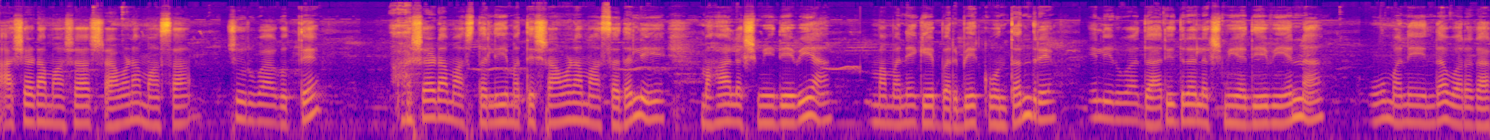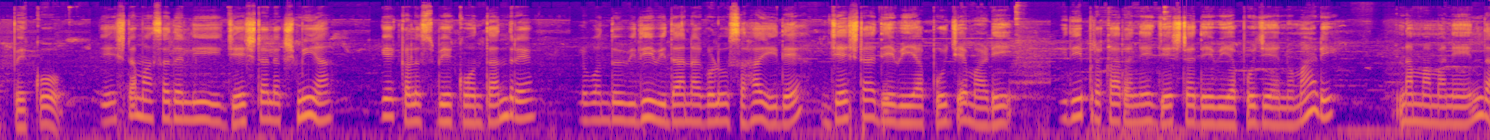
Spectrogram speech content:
ಆಷಾಢ ಮಾಸ, ಶ್ರಾವಣ ಮಾಸ ಶುರುವಾಗುತ್ತೆ. ಆಷಾಢ ಮಾಸದಲ್ಲಿ ಮತ್ತು ಶ್ರಾವಣ ಮಾಸದಲ್ಲಿ ಮಹಾಲಕ್ಷ್ಮೀ ದೇವಿಯ ನಮ್ಮ ಮನೆಗೆ ಬರಬೇಕು ಅಂತಂದರೆ ಇಲ್ಲಿರುವ ದಾರಿದ್ರ ಲಕ್ಷ್ಮಿಯ ದೇವಿಯನ್ನು ಮನೆಯಿಂದ ಹೊರಗಾಕಬೇಕು. ಜ್ಯೇಷ್ಠ ಮಾಸದಲ್ಲಿ ಜ್ಯೇಷ್ಠ ಲಕ್ಷ್ಮಿಯ ಕಳಿಸ್ಬೇಕು ಅಂತಂದರೆ ಕೆಲವೊಂದು ವಿಧಿ ವಿಧಾನಗಳು ಸಹ ಇದೆ. ಜ್ಯೇಷ್ಠ ದೇವಿಯ ಪೂಜೆ ಮಾಡಿ. ವಿಧಿ ಪ್ರಕಾರನೇ ಜ್ಯೇಷ್ಠ ದೇವಿಯ ಪೂಜೆಯನ್ನು ಮಾಡಿ ನಮ್ಮ ಮನೆಯಿಂದ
